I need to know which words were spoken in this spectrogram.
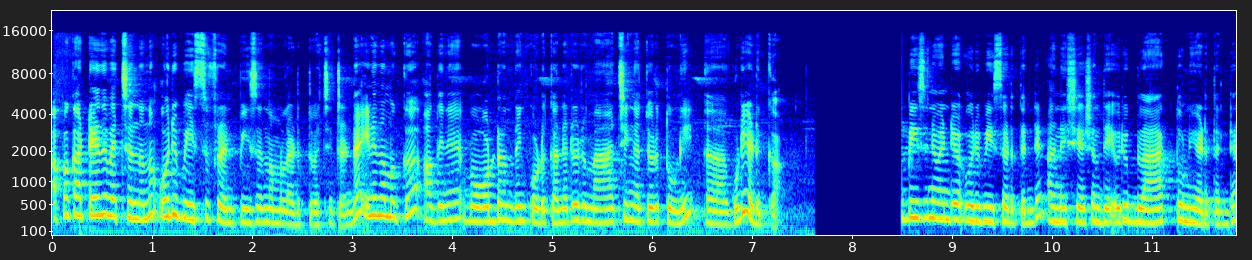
അപ്പോൾ കട്ട് ചെയ്ത് വെച്ചിൽ നിന്ന് ഒരു പീസ് ഫ്രണ്ട് പീസ് നമ്മൾ എടുത്ത് വെച്ചിട്ടുണ്ട്. ഇനി നമുക്ക് അതിന് ബോർഡർ എന്തെങ്കിലും കൊടുക്കാനായിട്ട് ഒരു മാച്ചിങ് ഒരു തുണി കൂടി എടുക്കുക പീസിന് വേണ്ടി ഒരു പീസ് എടുത്തിട്ടുണ്ട്. അതിനുശേഷം ദേ ഒരു ബ്ലാക്ക് തുണി എടുത്തിട്ടുണ്ട്.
